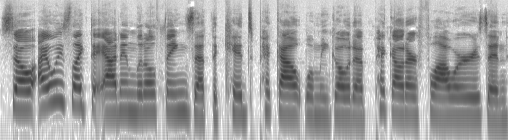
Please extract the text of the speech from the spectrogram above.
So I always like to add in little things that the kids pick out when we go to pick out our flowers and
